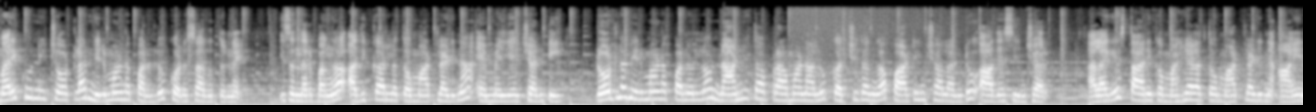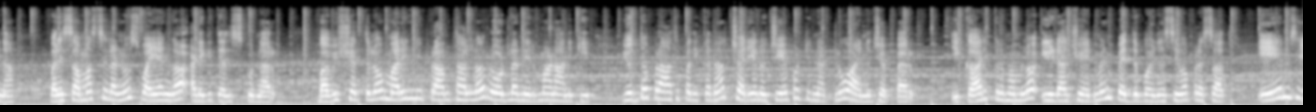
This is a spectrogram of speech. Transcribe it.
మరికొన్ని చోట్ల నిర్మాణ పనులు కొనసాగుతున్నాయి. ఈ సందర్భంగా అధికారులతో మాట్లాడిన ఎమ్మెల్యే చంటి రోడ్ల నిర్మాణ పనుల్లో నాణ్యతా ప్రమాణాలు ఖచ్చితంగా పాటించాలంటూ ఆదేశించారు. అలాగే స్థానిక మహిళలతో మాట్లాడిన ఆయన వారి సమస్యలను స్వయంగా అడిగి తెలుసుకున్నారు. భవిష్యత్తులో మరిన్ని ప్రాంతాల్లో రోడ్ల నిర్మాణానికి యుద్ధ ప్రాతిపదికన చర్యలు చేపట్టినట్లు ఆయన చెప్పారు. ఈ కార్యక్రమంలో ఈడా chairman Peddaboina Sivaprasad AMC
